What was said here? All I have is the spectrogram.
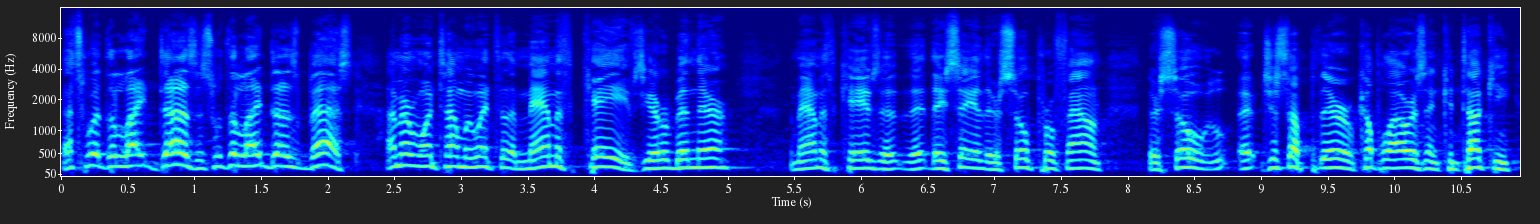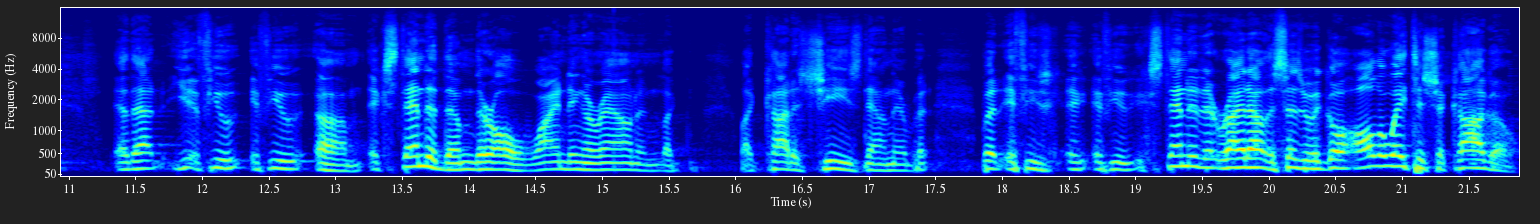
That's what the light does. That's what the light does best. I remember one time we went to the Mammoth Caves. You ever been there? The Mammoth Caves, they say they're so profound. They're so, uh, just up there a couple hours in Kentucky, and that if you, if you um, extended them, they're all winding around and like, like cottage cheese down there. But, but if, you, if you extended it right out, it says it would go all the way to Chicago.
